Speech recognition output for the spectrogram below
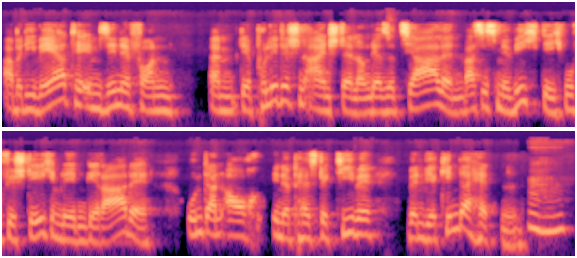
Aber die Werte im Sinne von ähm, der politischen Einstellung, der sozialen, was ist mir wichtig, wofür stehe ich im Leben gerade und dann auch in der Perspektive, wenn wir Kinder hätten. Mhm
